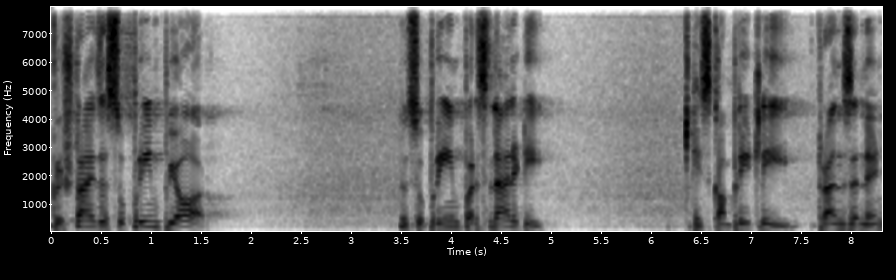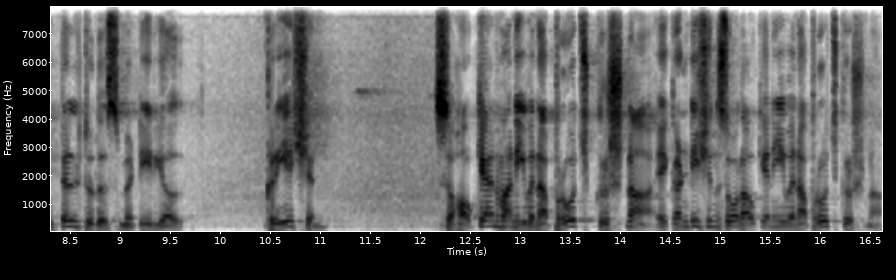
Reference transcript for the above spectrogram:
Krishna is the supreme pure, the supreme personality. Is completely transcendental to this material creation. So, how can one even approach Krishna? A conditioned soul, how can he even approach Krishna?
